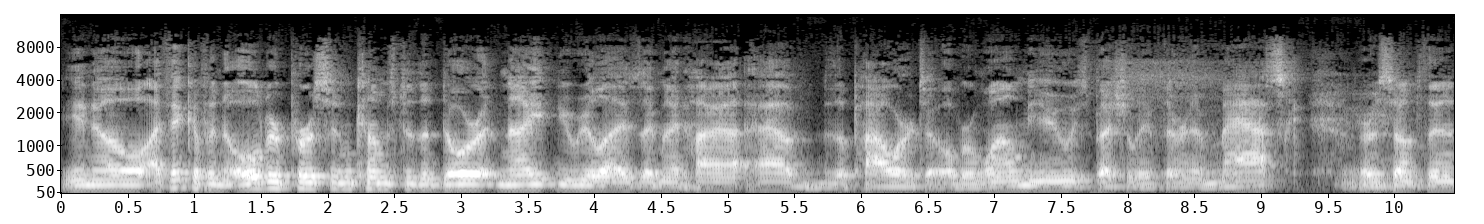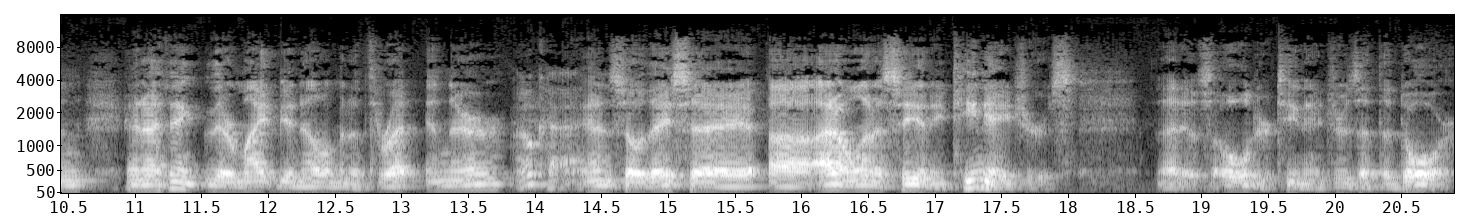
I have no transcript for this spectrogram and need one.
You know, I think if an older person comes to the door at night, you realize they might ha- have the power to overwhelm you, especially if they're in a mask or something. And I think there might be an element of threat in there. Okay. And so they say, uh, I don't want to see any teenagers, that is, older teenagers at the door.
